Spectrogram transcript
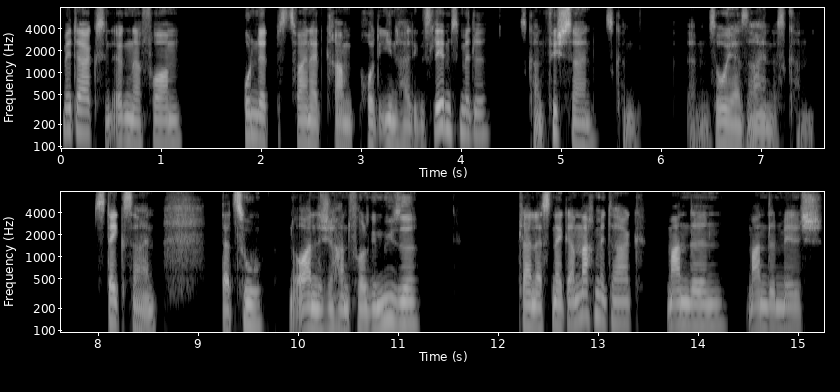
mittags in irgendeiner Form 100 bis 200 Gramm proteinhaltiges Lebensmittel. Das kann Fisch sein, das kann ähm, Soja sein, das kann Steak sein. Dazu eine ordentliche Handvoll Gemüse, Kleiner Snack am Nachmittag, Mandeln, Mandelmilch,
